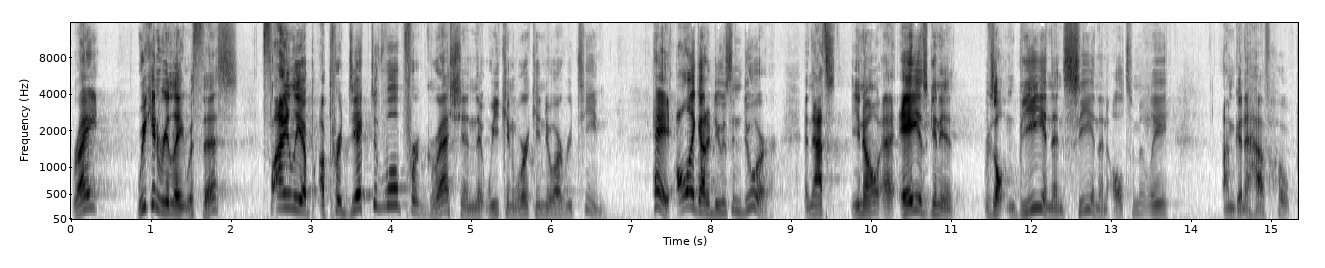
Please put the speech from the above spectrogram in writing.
right? We can relate with this. Finally, a, a predictable progression that we can work into our routine. Hey, all I got to do is endure. And that's, you know, uh, A is going to result in B, and then C, and then ultimately, I'm going to have hope.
